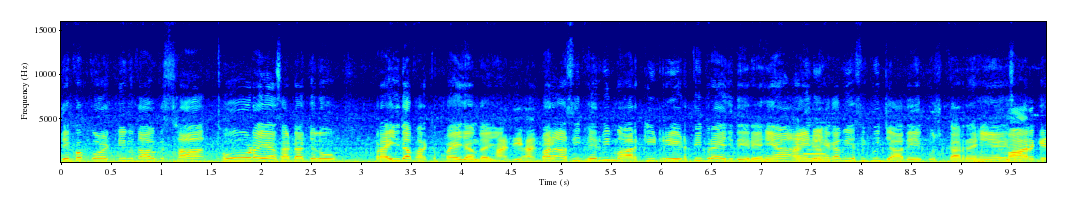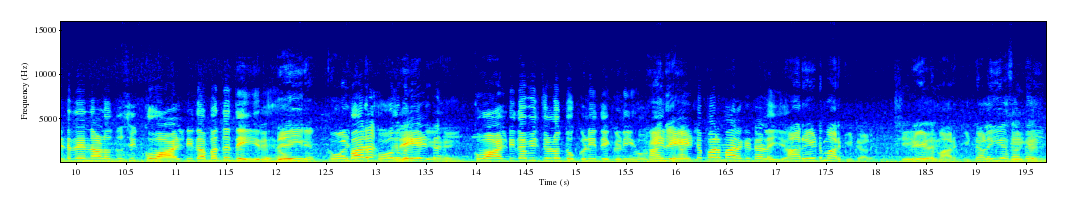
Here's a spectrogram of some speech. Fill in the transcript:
ਦੇਖੋ ਕੁਆਲਿਟੀ ਮੁਤਾਬਕ ਸਾ ਥੋੜਾ ਜਿਹਾ ਸਾਡਾ ਚਲੋ ਪ੍ਰਾਈਸ ਦਾ ਫ਼ਰਕ ਪੈ ਜਾਂਦਾ ਜੀ। ਹਾਂਜੀ, ਹਾਂਜੀ। ਪਰ ਅਸੀਂ ਫਿਰ ਵੀ ਮਾਰਕੀਟ ਰੇਟ ਤੇ ਪ੍ਰਾਈਸ ਦੇ ਰਹੇ ਹਾਂ। ਐ ਅੱਛਾ। ਨਹੀਂ ਹੈਗਾ ਵੀ ਅਸੀਂ ਕੋਈ ਜ਼ਿਆਦਾ ਕੁਝ ਕਰ ਰਹੇ ਹਾਂ ਇਸ ਮਾਰਕੀਟ ਦੇ ਨਾਲੋਂ ਤੁਸੀਂ ਕੁਆਲਿਟੀ ਦਾ ਵੱਧ ਦੇ ਹੀ ਰਹੇ। ਦੇ ਹੀ ਰਹੇ। ਕੁਆਲਿਟੀ ਪਰ ਤਾਂ ਬਹੁਤ ਵਧੀਆ ਦੇ ਰਹੇ ਰੇਟ ਹਾਂ। ਕੁਆਲਿਟੀ ਦਾ ਵੀ ਚਲੋ ਦੁੱਗਣੀ ਤਿੱਗਣੀ ਹੋ ਗਈ। ਹਾਂਜੀ, ਰੇਟ ਹਾਂਜੀ। ਪਰ ਮਾਰਕੀਟ ਵਾਲਾ ਹੀ ਆ। ਹਾਂ ਰੇਟ ਮਾਰਕੀਟ ਵਾਲੇ ਹੈ। ਰੇਟ ਜੀ। ਮਾਰਕੀਟ ਵਾਲੇ ਹੀ ਆ ਠੀਕ ਸਾਡਾ ਹੈ ਜੀ।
